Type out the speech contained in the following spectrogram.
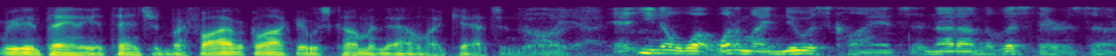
we didn't pay any attention. By five o'clock, it was coming down like cats and dogs. Oh yeah. You know what? One of my newest clients, uh, not on the list there, is uh,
